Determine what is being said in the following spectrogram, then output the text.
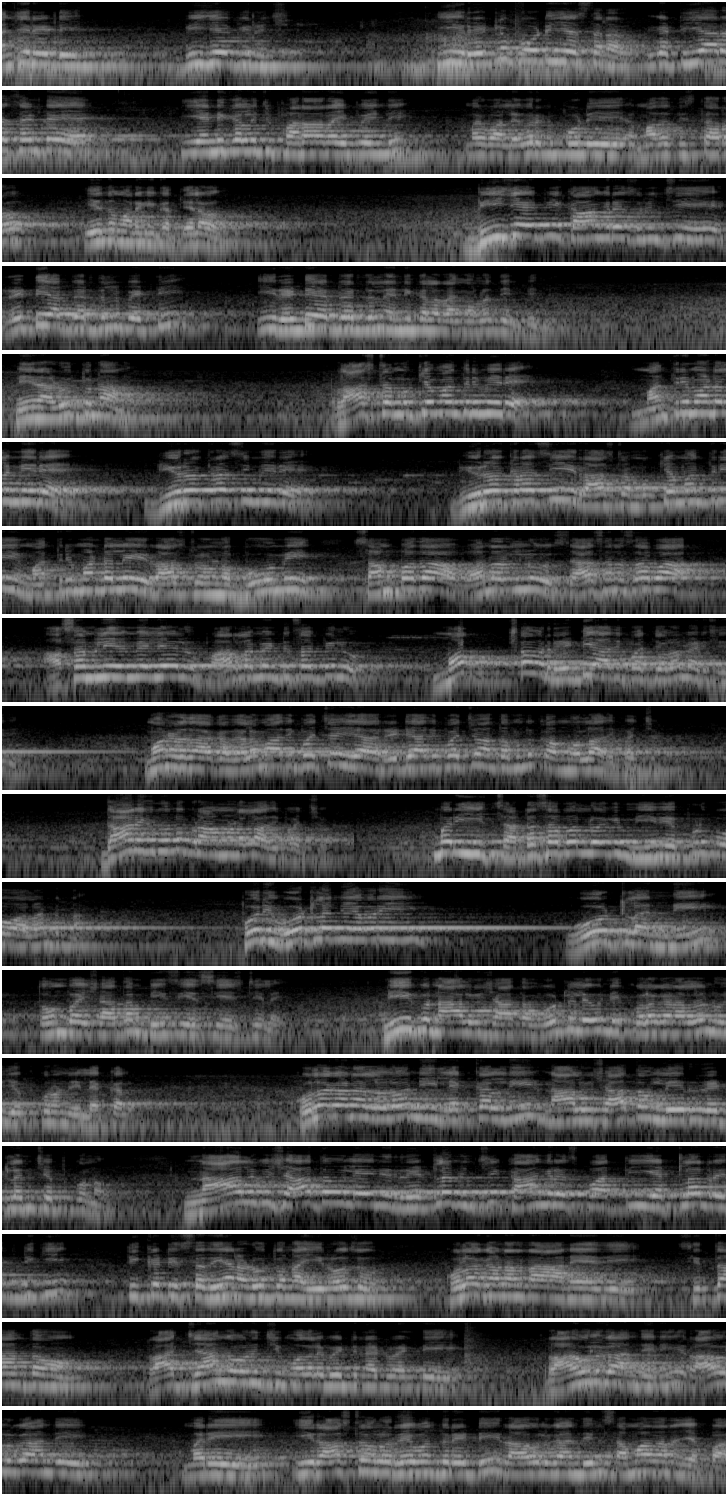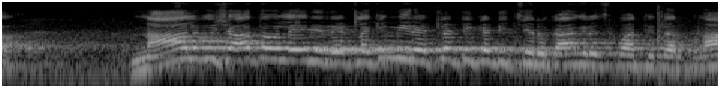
Anji Reddy BJP నుంచి. ఈ రెడ్లు పోటీ చేస్తున్నారు. ఇక టీఆర్ఎస్ అంటే ఈ ఎన్నికల నుంచి పరారు అయిపోయింది మరి వాళ్ళు ఎవరికి పోటీ మద్దతు ఇస్తారో ఏందో మనకి ఇంకా తెలియదు బీజేపీ కాంగ్రెస్ నుంచి రెడ్డి అభ్యర్థులను పెట్టి ఈ రెడ్డి అభ్యర్థులను ఎన్నికల రంగంలో దింపింది. నేను అడుగుతున్నాను. రాష్ట్ర ముఖ్యమంత్రి మీరే మంత్రిమండలి మీరే బ్యూరోక్రసీ మీరే బ్యూరోక్రసీ రాష్ట్ర ముఖ్యమంత్రి మంత్రిమండలి రాష్ట్రంలో ఉన్న భూమి సంపద వనరులు శాసనసభ అసెంబ్లీ ఎమ్మెల్యేలు పార్లమెంటు సభ్యులు మొత్తం రెడ్డి ఆధిపత్యంలో నడిచింది. మొన్నటిదాకా వెలమ ఆధిపత్యం ఇక రెడ్డి ఆధిపత్యం అంతకుముందు కమ్మోళ్ళ ఆధిపత్యం. దానికి ముందు బ్రాహ్మణుల ఆధిపత్యం. మరి ఈ చట్టసభల్లోకి మేము ఎప్పుడు పోవాలంటున్నా? పోనీ ఓట్లన్నీ ఎవరి? ఓట్లన్నీ తొంభై శాతం బీసీ ఎస్సీ ఎస్టీలై. నీకు నాలుగు శాతం ఓట్లు లేవు నీ కులగణల్లో నువ్వు చెప్పుకున్నావు నీ లెక్కలు. కులగణలలో నీ లెక్కల్ని నాలుగు శాతం లేరు రెడ్లని చెప్పుకున్నావు. నాలుగు శాతం లేని రెడ్ల నుంచి కాంగ్రెస్ పార్టీ ఎట్లా రెడ్డికి టికెట్ ఇస్తుంది అని అడుగుతున్నా ఈరోజు. కులగణన అనేది సిద్ధాంతం రాజ్యాంగం నుంచి మొదలుపెట్టినటువంటి రాహుల్ గాంధీని. రాహుల్ గాంధీ మరి ఈ రాష్ట్రంలో రేవంత్ రెడ్డి రాహుల్ గాంధీని సమాధానం చెప్పాలి? నాలుగు శాతం లేని రెట్లకి మీరు ఎట్లా టికెట్ ఇచ్చారు కాంగ్రెస్ పార్టీ తరఫున?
